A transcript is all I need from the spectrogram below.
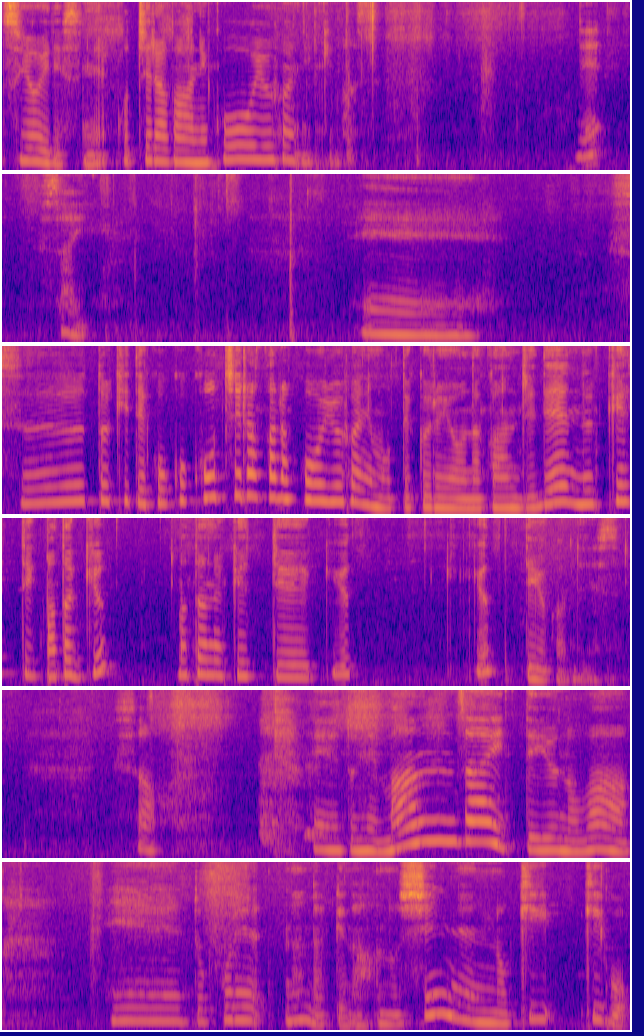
強いですね。こちら側にこういう風にいきます。で左えー、スーッと来てこここちらからこういう風に持ってくるような感じで抜けてまたギュッまた抜けてギュッギュッっていう感じです。さあえっ、ー、とね漫才っていうのはえーとこれなんだっけな。あの新年の木季語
